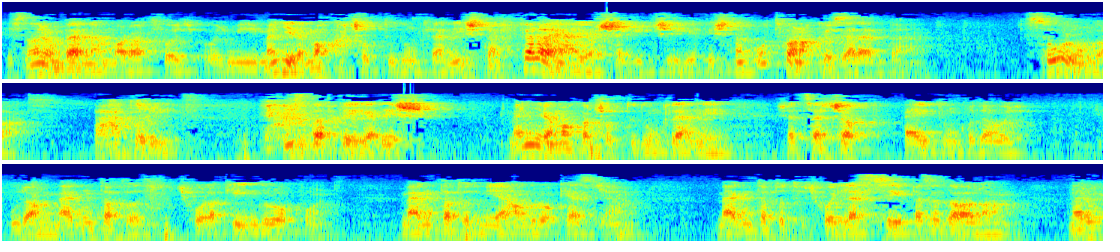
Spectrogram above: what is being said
És nagyon bennem maradt, hogy, hogy mi mennyire makacsok tudunk lenni. Isten felajánlja a segítségét. Isten ott van a közeledben. Szólongat, bátorít, biztat téged, és mennyire makacsok tudunk lenni. És egyszer csak eljutunk oda, hogy Uram, megmutatod, hogy hol a kiinduló pont? Megmutatod, milyen hangról kezdjem? Megmutatod, hogy hogy lesz szép ez a dallam? Mert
